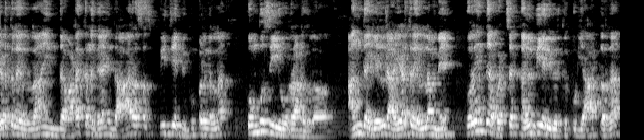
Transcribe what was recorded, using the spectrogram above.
இடத்துல எல்லாம் இந்த வடக்கனுங்க இந்த ஆர்எஸ்எஸ் பிஜேபி கும்பல்கள்லாம் கொம்பு செய்ய விடுறானுங்களோ அந்த எல்லா இடத்துல எல்லாமே குறைந்தபட்ச கல்வி அறிவு இருக்கக்கூடிய ஆட்கள் தான்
